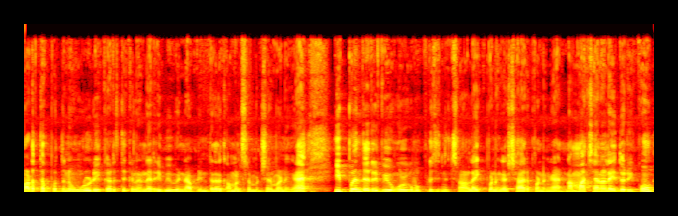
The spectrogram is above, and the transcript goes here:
படத்தை பற்றின உங்களுடைய கருத்துக்கள் என்ன ரிவ்யூ என்ன அப்படின்றத கமெண்ட்ஸில் மென்ஷன் பண்ணுங்கள் இப்போ இந்த ரிவ்யூ உங்களுக்கு ரொம்ப பிடிச்சிருந்துச்சுன்னா லைக் பண்ணுங்கள் ஷேர் பண்ணுங்கள் நம்ம சேனலை இது வரைக்கும்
